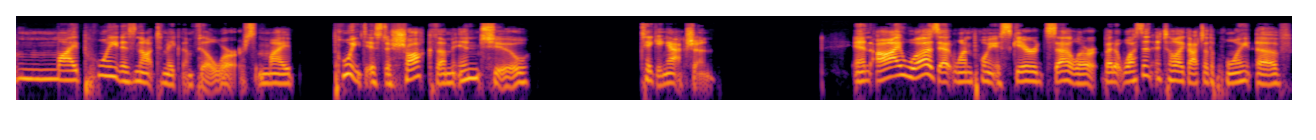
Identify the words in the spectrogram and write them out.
my point is not to make them feel worse. My point is to shock them into taking action. And i was at one point a scared settler but it wasn't until i got to the point of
